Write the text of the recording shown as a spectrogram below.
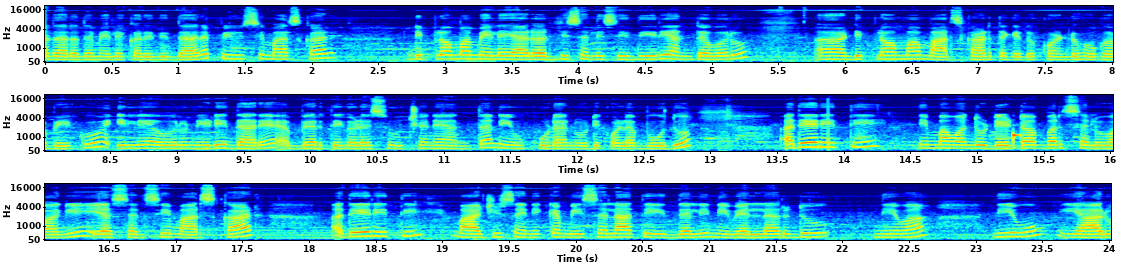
ಆಧಾರದ ಮೇಲೆ ಕರೆದಿದ್ದಾರೆ. P U C marks card diploma ಮೇಲೆ ಯಾರು ಅರ್ಜಿ ಸಲ್ಲಿಸಿದ್ದೀರಿ ಅಂಥವರು ಡಿಪ್ಲೊಮಾ ಮಾರ್ಕ್ಸ್ ಕಾರ್ಡ್ ತೆಗೆದುಕೊಂಡು ಹೋಗಬೇಕು. ಇಲ್ಲಿ ಅವರು ನೀಡಿದ್ದಾರೆ ಅಭ್ಯರ್ಥಿಗಳ ಸೂಚನೆ ಅಂತ ನೀವು ಕೂಡ ನೋಡಿಕೊಳ್ಳಬಹುದು. ಅದೇ ರೀತಿ ನಿಮ್ಮ ಒಂದು ಡೇಟ್ ಆಫ್ ಬರ್ತ್ ಸಲುವಾಗಿ S L C marks card. ಅದೇ ರೀತಿ ಮಾಜಿ ಸೈನಿಕ ಮೀಸಲಾತಿ ಇದ್ದಲ್ಲಿ ನೀವೆಲ್ಲರದು ನೀವ, ನೀವು ಯಾರು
